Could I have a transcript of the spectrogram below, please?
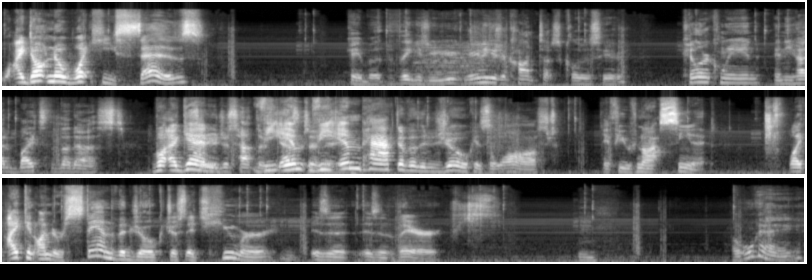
Well, I don't know what he says. Okay, but the thing is, you you're gonna use your context clues here. Killer Queen, and you had bites to the dust. But again, so you just have to the Im the impact of the joke is lost if you've not seen it. Like I can understand the joke, just its humor isn't isn't there. Okay.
